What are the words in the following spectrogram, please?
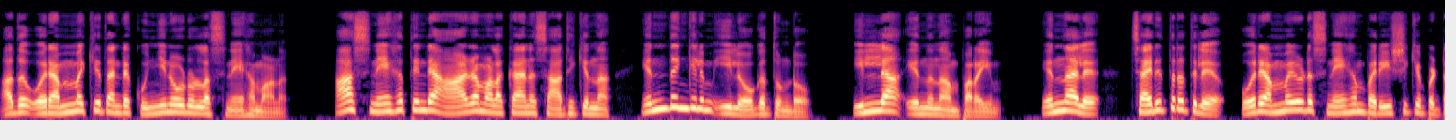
അത് ഒരമ്മയ്ക്ക് തന്റെ കുഞ്ഞിനോടുള്ള സ്നേഹമാണ്. ആ സ്നേഹത്തിന്റെ ആഴമളക്കാൻ സാധിക്കുന്ന എന്തെങ്കിലും ഈ ലോകത്തുണ്ടോ? ഇല്ല എന്ന് നാം പറയും. എന്നാൽ ചരിത്രത്തിൽ ഒരമ്മയുടെ സ്നേഹം പരീക്ഷിക്കപ്പെട്ട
